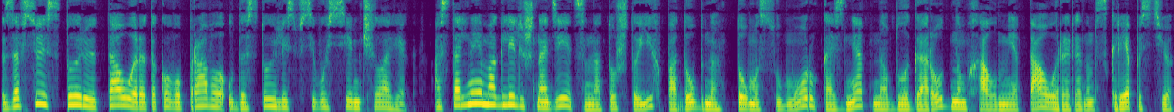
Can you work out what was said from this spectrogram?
За всю историю Тауэра такого права удостоились всего семь человек. Остальные могли лишь надеяться на то, что их, подобно Томасу Мору, казнят на благородном холме Тауэра рядом с крепостью,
